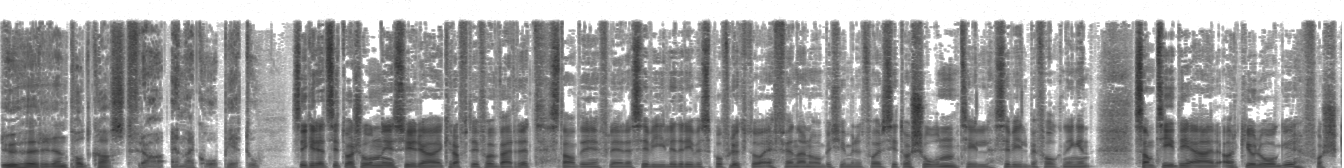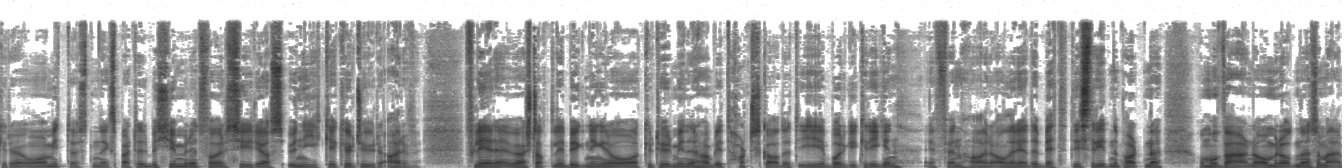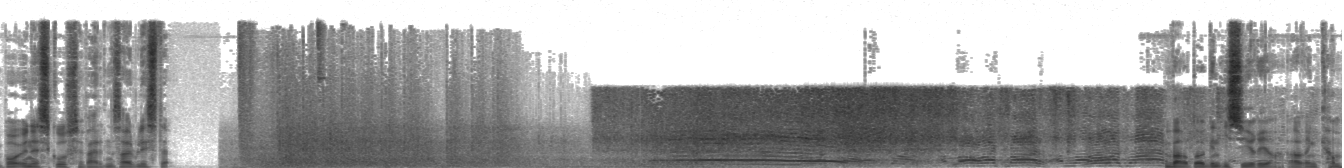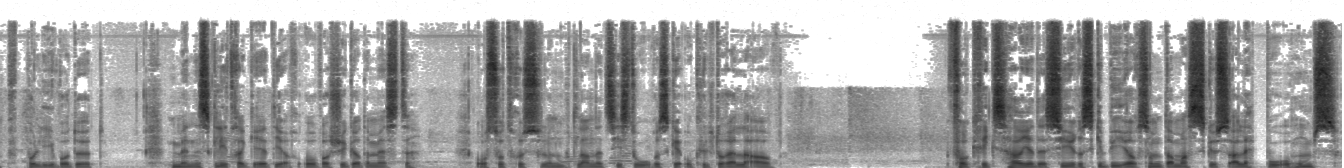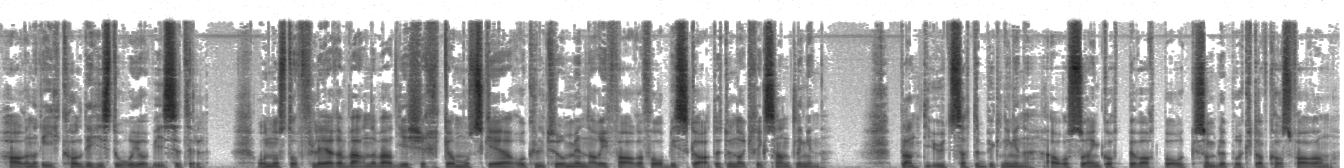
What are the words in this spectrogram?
Du hører en podkast fra NRK P2. Sikkerhetssituasjonen i Syria er kraftig forverret. Stadig flere sivile drives på flukt, og FN er nå bekymret for situasjonen til sivilbefolkningen. Samtidig er arkeologer, forskere og Midtøsten-eksperter bekymret for Syrias unike kulturarv. Flere uerstattelige bygninger og kulturminner har blitt hardt skadet i borgerkrigen. FN har allerede bedt de stridende partene om å verne områdene som er på Unescos verdensarvliste. Hverdagen i Syria er en kamp på liv og død. Menneskelige tragedier overskygger det meste. Også trusselen mot landets historiske og kulturelle arv. For krigsherjede syriske byer som Damaskus, Aleppo og Homs har en rikholdig historie å vise til. Og nå står flere verneverdige kirker, moskeer og kulturminner i fare for å bli skadet under krigshandlingene. Blant de utsatte bygningene er også en godt bevart borg som ble brukt av korsfarerne.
